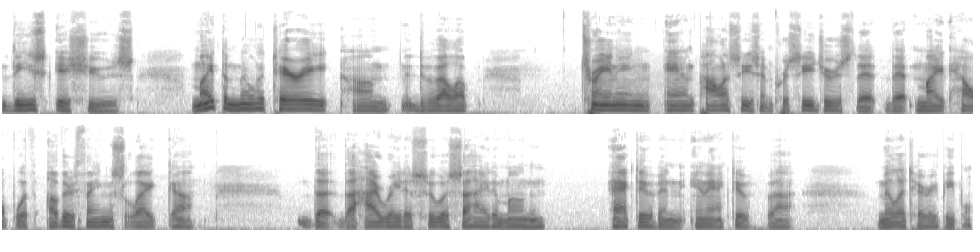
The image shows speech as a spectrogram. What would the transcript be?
these issues, might the military um, develop training and policies and procedures that, that might help with other things like uh, the the high rate of suicide among active and inactive uh, military people?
